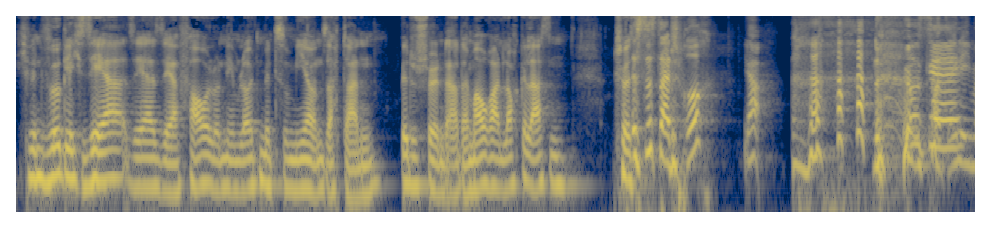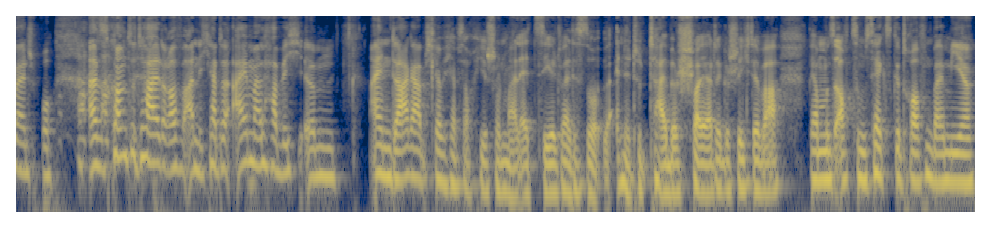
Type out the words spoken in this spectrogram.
Ich bin wirklich sehr, sehr, sehr faul und nehme Leute mit zu mir und sag dann, bitteschön, da hat der Maurer ein Loch gelassen. Tschüss. Ist das dein Spruch? Ja. das ist tatsächlich mein Spruch. Also es kommt total drauf an. Ich hatte einmal habe ich ähm, einen da gehabt, ich glaube, ich habe es auch hier schon mal erzählt, weil das so eine total bescheuerte Geschichte war. Wir haben uns auch zum Sex getroffen bei mir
